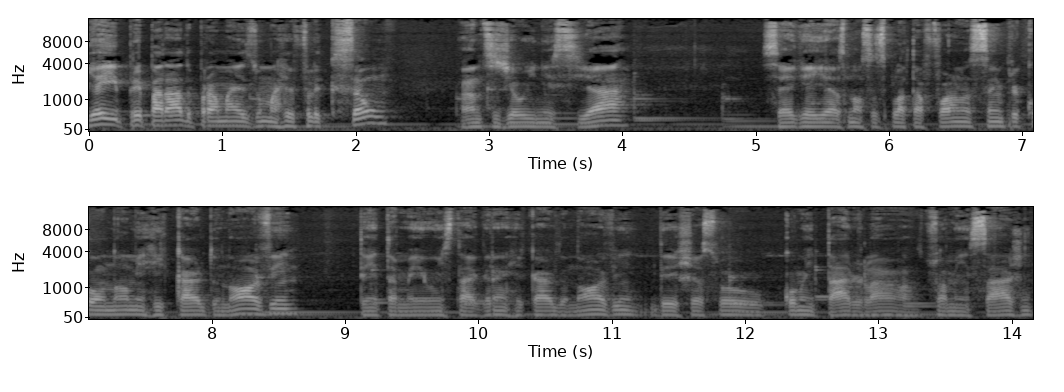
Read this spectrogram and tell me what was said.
E aí, preparado para mais uma reflexão? Antes de eu iniciar, segue aí as nossas plataformas, sempre com o nome Ricardo9. Tem também o Instagram Ricardo9. Deixa seu comentário lá, sua mensagem,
